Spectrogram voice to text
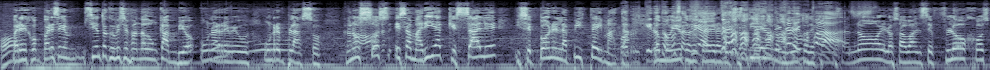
Oh. Parejo- parece que siento que hubieses mandado un cambio, una re- un, un reemplazo. No sos esa María que sale y se pone en la pista y mata. No los movimientos de cadera no existieron, los movimientos de panza no, los avances flojos.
